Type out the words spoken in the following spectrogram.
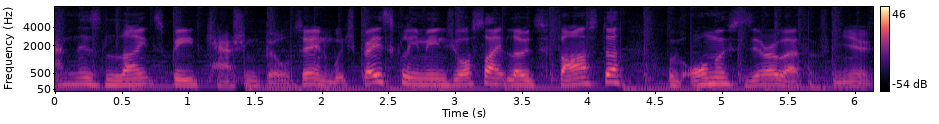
and there's LiteSpeed caching built in, which basically means your site loads faster with almost zero effort from you.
